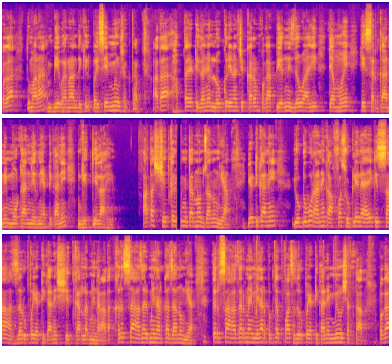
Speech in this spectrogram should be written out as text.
बघा तुम्हाला बी भरणाला देखील पैसे मिळू शकतात. आता हप्ता या ठिकाणी लवकर येण्याचे कारण बघा पेरणी जवळ आली त्यामुळे हे सरकारने मोठा निर्णय या ठिकाणी घेतलेला आहे. आता शेतकरी मित्रांनो जाणून घ्या या ठिकाणी यूट्यूबवर अनेक अफवा सुटलेल्या आहे की सहा हजार रुपये या ठिकाणी शेतकऱ्याला मिळणार. आता खरंच सहा हजार मिळणार का जाणून घ्या. तर सहा हजार नाही मिळणार फक्त पाच हजार रुपये या ठिकाणी मिळू शकतात. बघा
